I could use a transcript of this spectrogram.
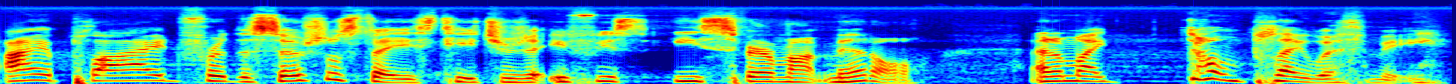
i applied for the social studies teachers at east fairmont middle and i'm like don't play with me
